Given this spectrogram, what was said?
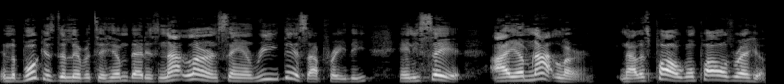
And the book is delivered to him that is not learned, saying, read this, I pray thee. And he said, I am not learned. Now let's pause. We're going to pause right here.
